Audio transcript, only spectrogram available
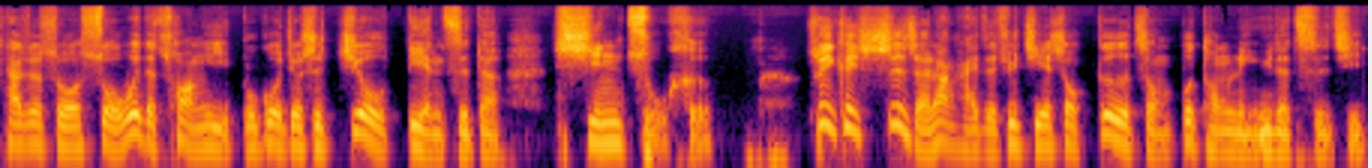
他就说，所谓的创意不过就是旧点子的新组合，所以可以试着让孩子去接受各种不同领域的刺激，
